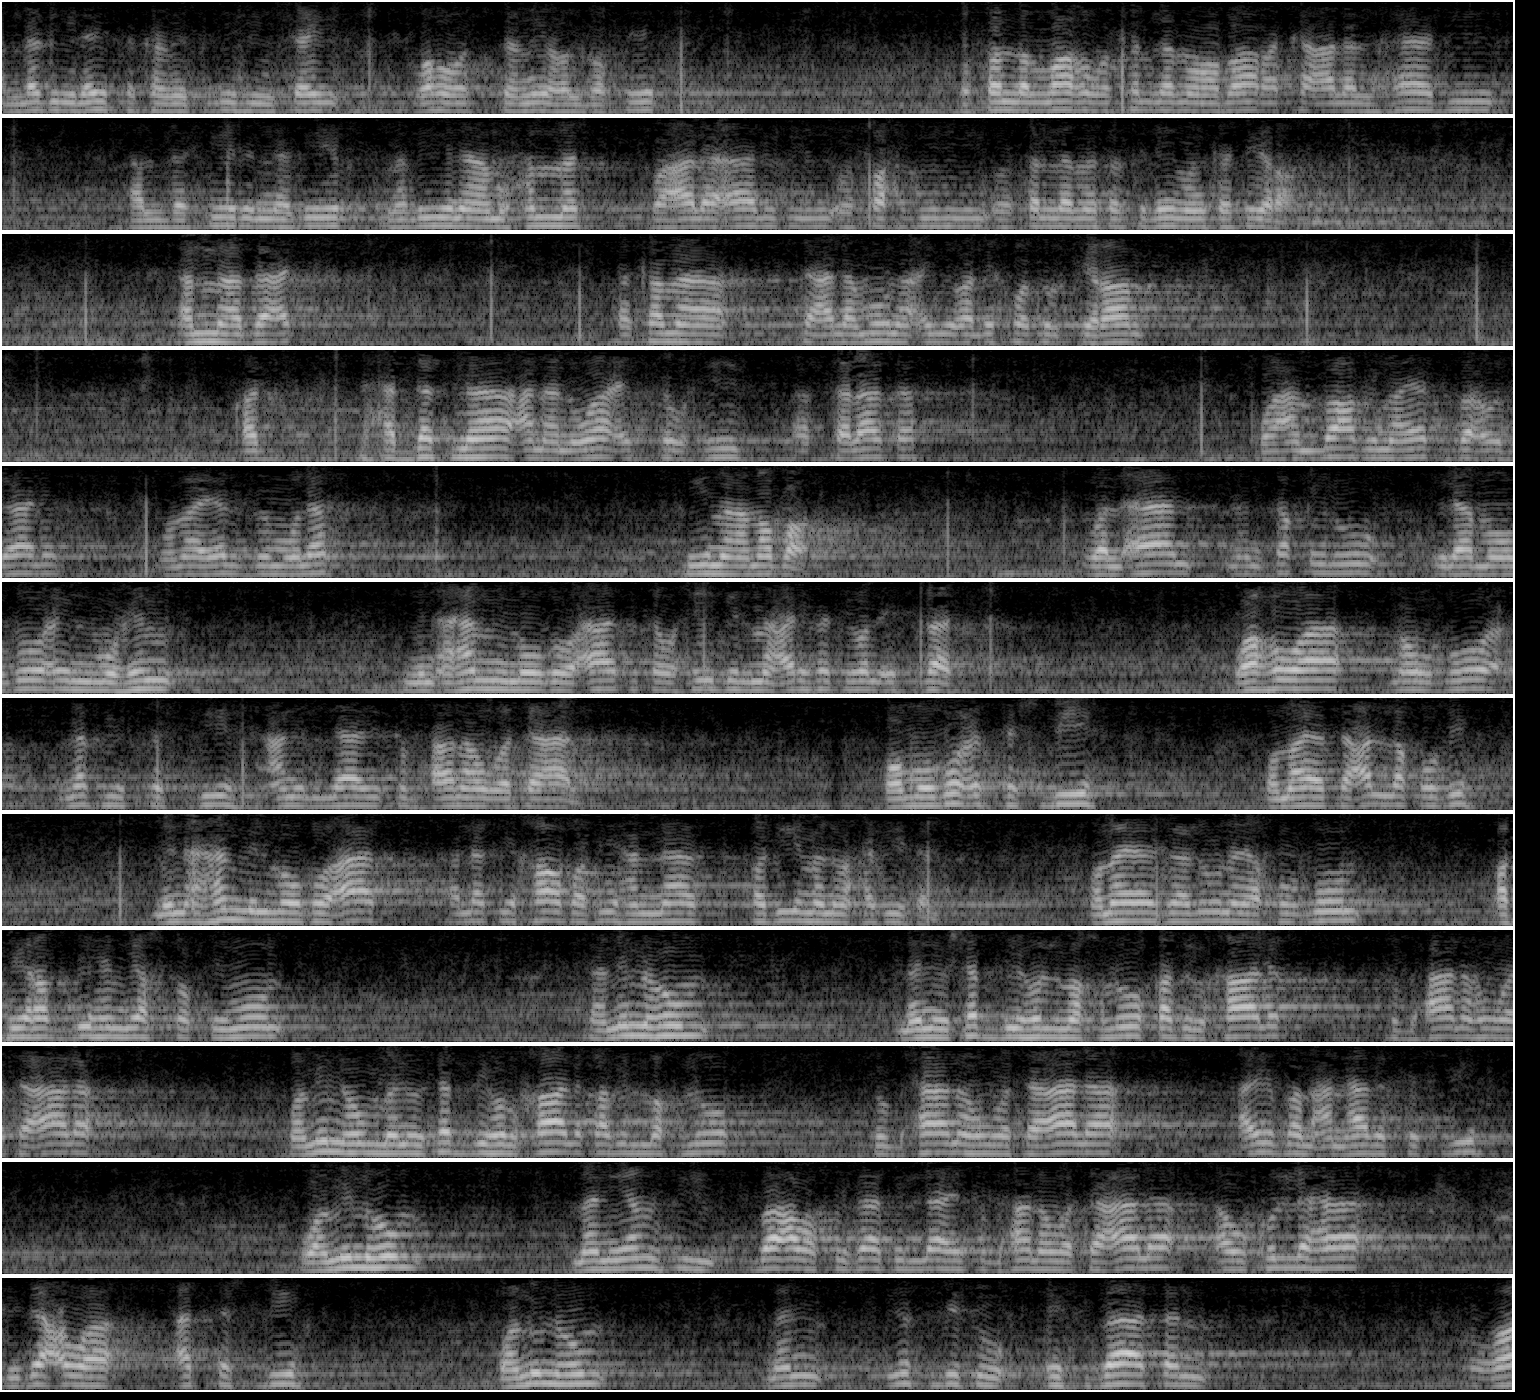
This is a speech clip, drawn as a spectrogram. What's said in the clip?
الذي ليس كمثله شيء وهو السميع البصير. وصلى الله وسلم وبارك على الهادي البشير النذير نبينا محمد وعلى آله وصحبه وسلم تسليما كثيرا. أما بعد فكما تعلمون أيها الإخوة الكرام قد تحدثنا عن أنواع التوحيد الثلاثة. وعن بعض ما يتبع ذلك وما يلزم له فيما مضى. والآن ننتقل إلى موضوع مهم من أهم موضوعات توحيد المعرفة والإثبات وهو موضوع نفي التشبيه عن الله سبحانه وتعالى. وموضوع التشبيه وما يتعلق به من أهم الموضوعات التي خاض فيها الناس قديما وحديثا. وما يزالون يخوضون وفي ربهم يختصمون. فمنهم من يشبه المخلوق بالخالق سبحانه وتعالى ومنهم من يشبه الخالق بالمخلوق سبحانه وتعالى أيضا عن هذا التشبيه. ومنهم من ينفي بعض صفات الله سبحانه وتعالى أو كلها بدعوى التشبيه. ومنهم من يثبت إثباتا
